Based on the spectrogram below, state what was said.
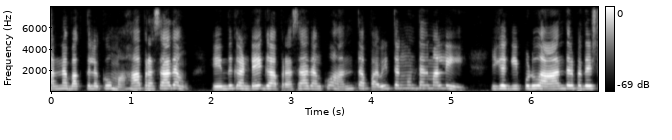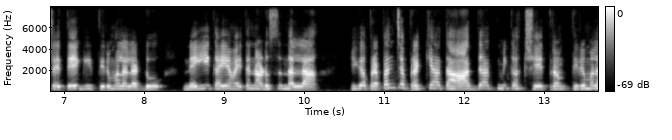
అన్న భక్తులకు మహాప్రసాదం. ఎందుకంటే గా ప్రసాదంకు అంత పవిత్రంగా ఉంటుంది మళ్ళీ. ఇక ఇప్పుడు ఆంధ్రప్రదేశ్లో అయితే గీ తిరుమల లడ్డు నెయ్యి కయ్యం అయితే నడుస్తుందల్లా. ఇక ప్రపంచ ప్రఖ్యాత ఆధ్యాత్మిక క్షేత్రం తిరుమల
